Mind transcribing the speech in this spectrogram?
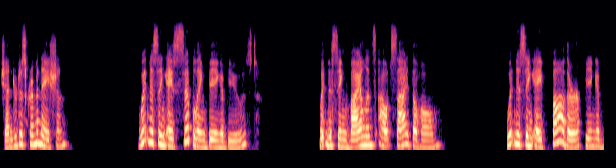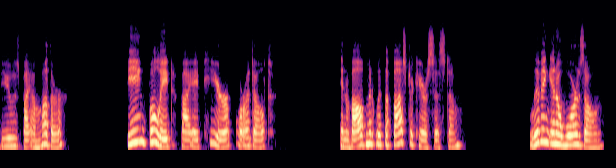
gender discrimination, witnessing a sibling being abused, witnessing violence outside the home, witnessing a father being abused by a mother, being bullied by a peer or adult, involvement with the foster care system, living in a war zone,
